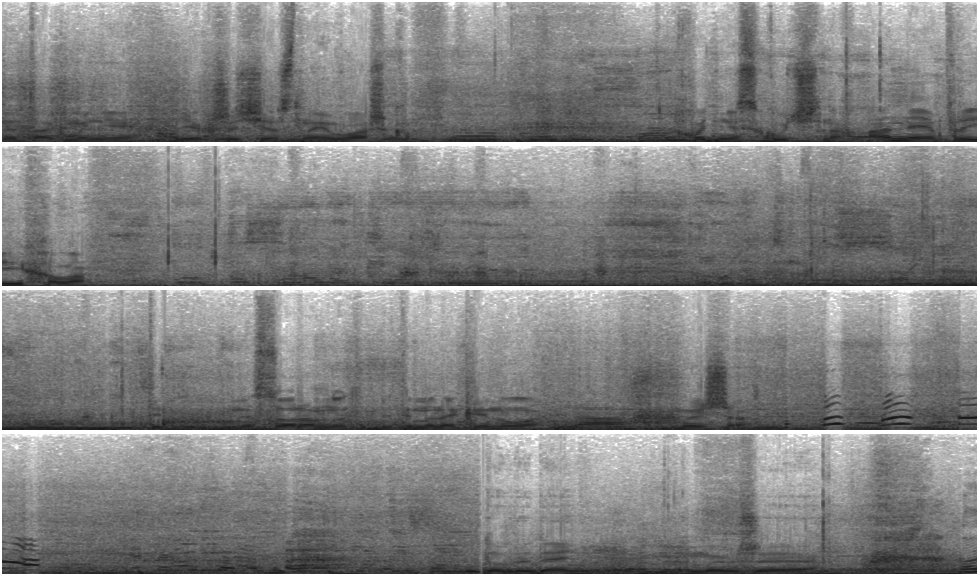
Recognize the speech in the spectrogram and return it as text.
Не так мені, якщо чесно, і важко. Хоч не скучно, а не приїхала. Ти не соромно тобі? Ти мене кинула. Да. Миша. Добрий день. Ми вже. Ну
